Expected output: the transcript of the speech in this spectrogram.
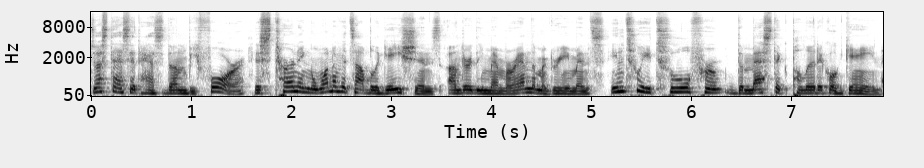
just as it has done before, is turning one of its obligations under the memorandum agreements into a tool for domestic political gain,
